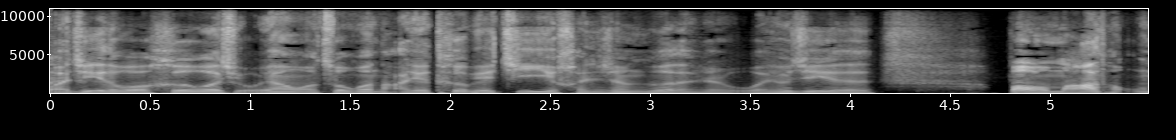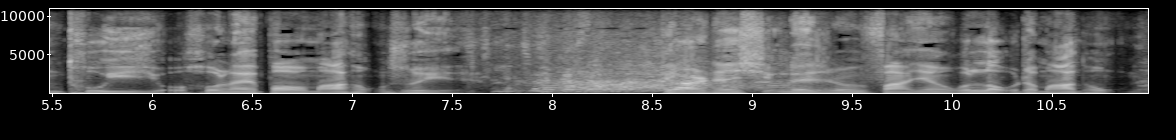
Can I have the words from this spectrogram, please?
我记得我喝过酒，让我做过哪些特别记忆很深刻的事我就记得抱马桶吐一宿，后来抱马桶睡的。第二天醒来的时候，发现我搂着马桶呢。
